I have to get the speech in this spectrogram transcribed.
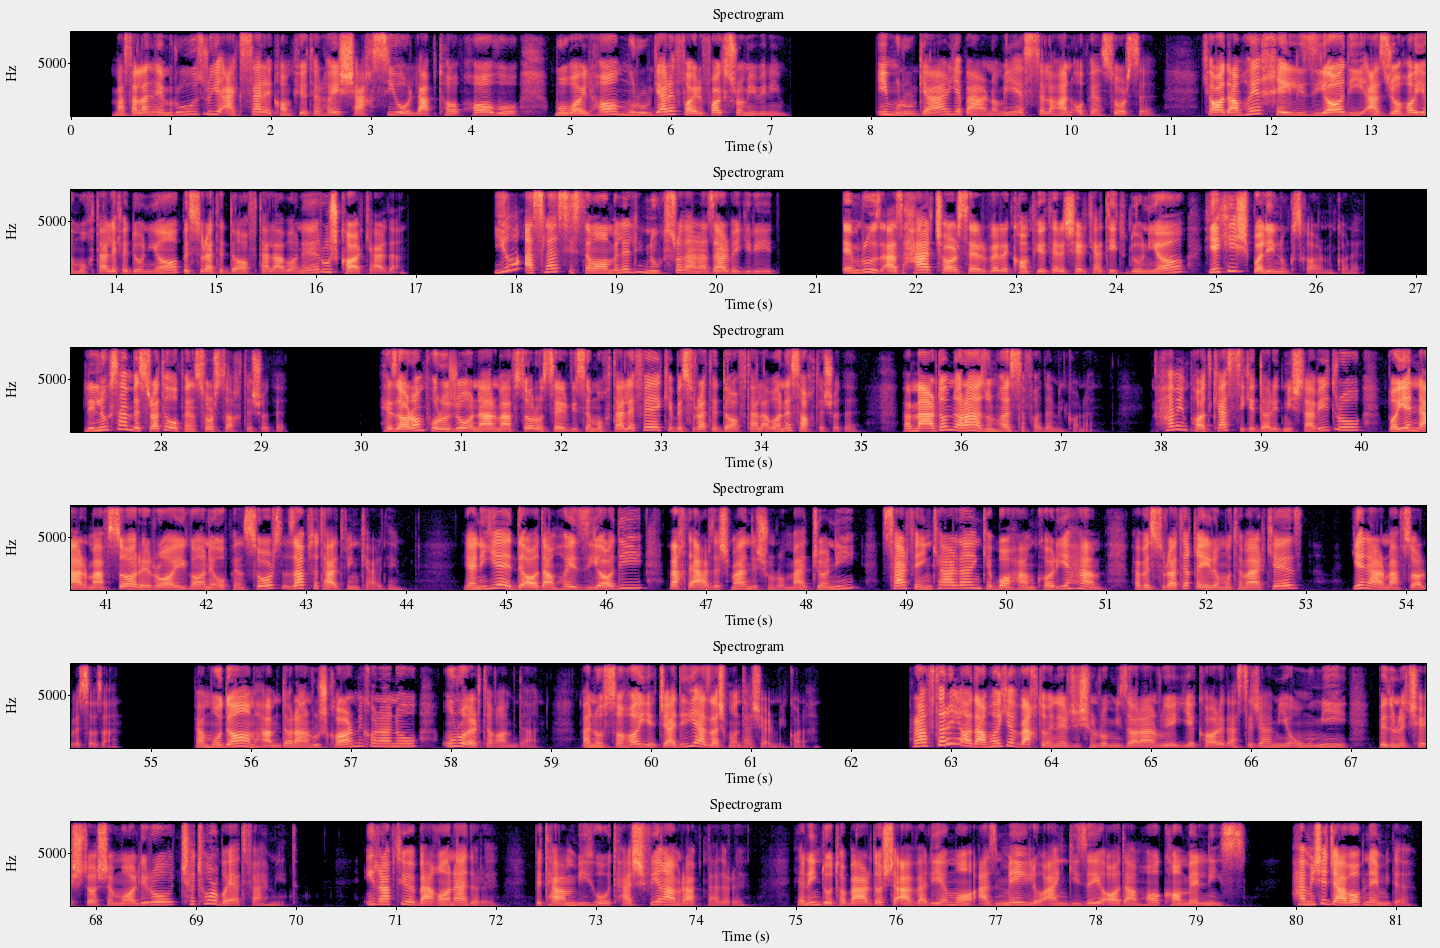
مثلا امروز روی اکثر کامپیوترهای شخصی و لپتاپ ها و موبایل ها مرورگر فایرفاکس رو می‌بینیم. این مرورگر یه برنامه اصطلاحاً open source ه که آدم های خیلی زیادی از جاهای مختلف دنیا به صورت داوطلبانه روش کار کردن. یا اصلا سیستم عامل لینوکس رو در نظر بگیرید. امروز از هر چهار سرور کامپیوتر شرکتی تو دنیا یکیش با لینوکس کار می‌کنه. لینوکس هم به صورت open source ساخته شده. هزاران پروژه و نرم افزار و سرویس مختلفه که به صورت داوطلبانه ساخته شده و مردم دارن از اونها استفاده می‌کنن. همین پادکستی که دارید میشنوید رو با یه نرم افزار رایگان open source ضبط و تدوین کردیم. یعنی یه عده آدم زیادی وقت ارزشمندشون رو مجانی صرف این کردن که با همکاری هم و به صورت غیر متمرکز یه نرم افزار بسازن. و مدام هم دارن روش کار می‌کنن و اون رو ارتقا میدن و نسخه های جدیدی ازش منتشر می‌کنن. رفتار این آدم هایی که وقت و انرژیشون رو می‌ذارن روی یه کار دست جمعی عمومی بدون چشداش مالی رو چطور باید فهمید؟ این ربطی به بقا نداره. به تنبیه و تشویق هم ربط نداره. یعنی این دوتا برداشت اولیه ما از میل و انگیزه آدم ها کامل نیست. همیشه جواب نمیده.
